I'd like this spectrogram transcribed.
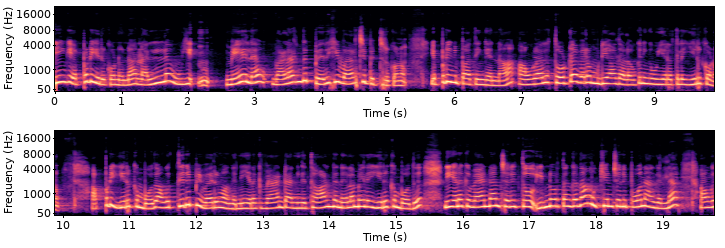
நீங்கள் எப்படி இருக்கணும்னா நல்ல உயிர் மேலே வளர்ந்து பெருகி வளர்ச்சி பெற்றிருக்கணும். எப்படின்னு பார்த்தீங்கன்னா அவங்களால தொட வர முடியாத அளவுக்கு நீங்கள் உயரத்தில் இருக்கணும். அப்படி இருக்கும்போது அவங்க திருப்பி வருவாங்க. நீ எனக்கு வேண்டாம். நீங்கள் தாழ்ந்த நிலைமையில் இருக்கும்போது நீ எனக்கு வேண்டான்னு சொல்லி தூ இன்னொருத்தங்க தான் முக்கியம்னு சொல்லி போனாங்கல்ல அவங்க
